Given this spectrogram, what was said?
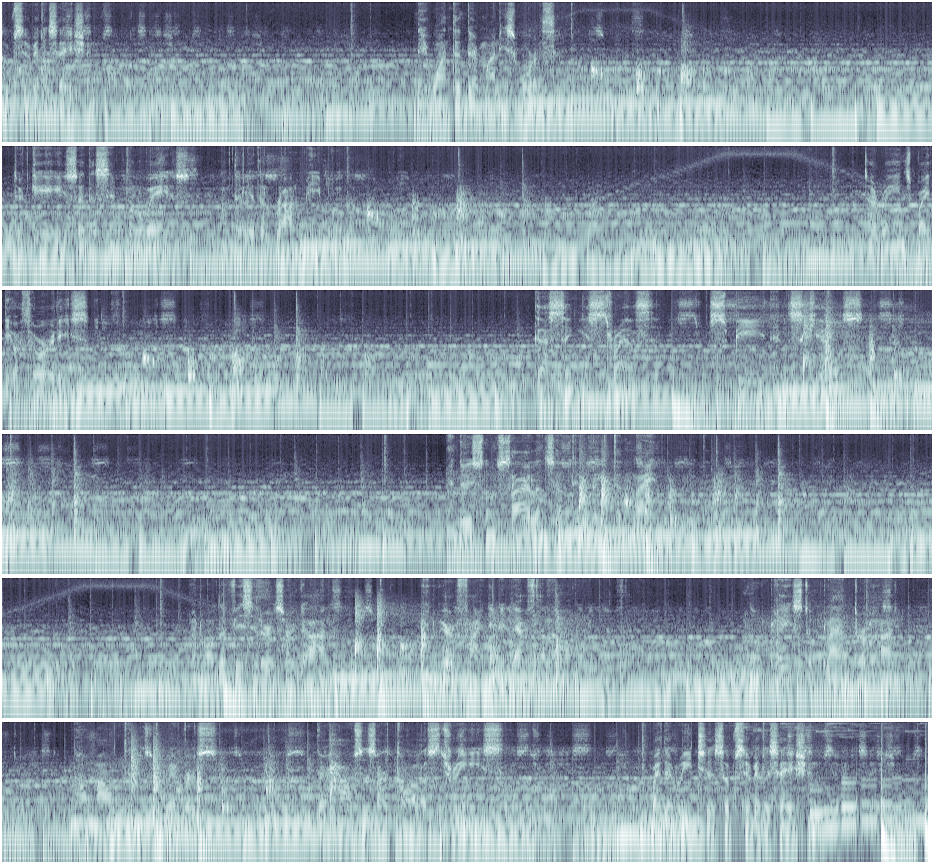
of civilization, They wanted their money's worth. To gaze at the simple ways of the little brown people. Arranged by the authorities. There is no silence until late at night. When all the visitors are gone and we are finally left alone. No place to plant or hunt, no mountains or rivers. Their houses are tall as trees by the reaches of civilization.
